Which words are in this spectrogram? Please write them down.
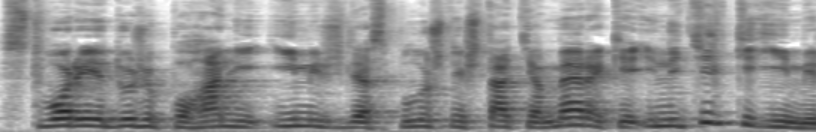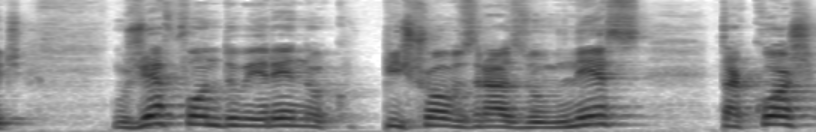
створює дуже поганий імідж для Сполучених Штатів Америки, і не тільки імідж. Вже фондовий ринок пішов зразу вниз. Також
